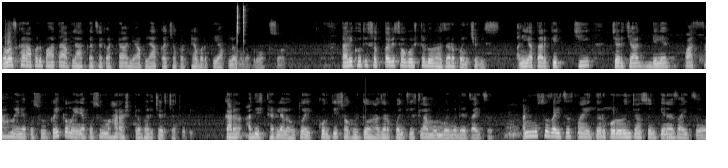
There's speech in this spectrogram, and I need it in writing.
नमस्कार आपण पाहता आपल्या हक्काचा कट्टा आणि आपल्या हक्काच्या कट्ट्यावरती आपलं मनपूर्वक स्वागत. तारीख होती सत्तावीस ऑगस्ट दोन हजार पंचवीस आणि या तारखेची चर्चा गेल्या पाच सहा महिन्यापासून कैक महिन्यापासून महाराष्ट्रभर चर्चेत होती. कारण आधीच ठरलेला होतो एकोणतीस ऑगस्ट दोन हजार पंचवीसला मुंबईमध्ये जायचं. आणि नुसतं जायचंच नाही तर करोडोंच्या संख्येनं जायचं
